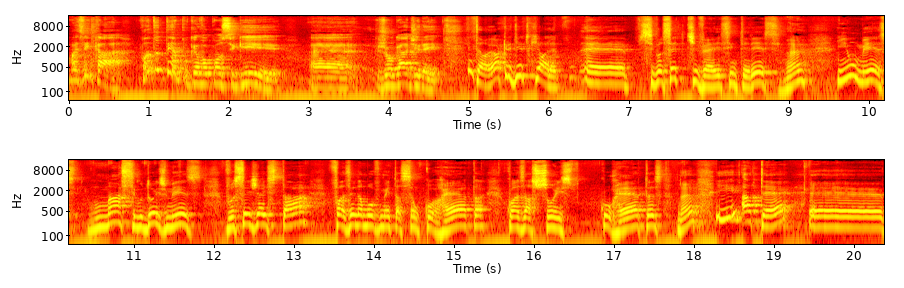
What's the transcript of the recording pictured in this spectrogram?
Mas vem cá, quanto tempo que eu vou conseguir é, jogar direito? Então, eu acredito que, olha, é, se você tiver esse interesse, né, em um mês, máximo dois meses, você já está fazendo a movimentação correta, com as ações corretas, né, e até é,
